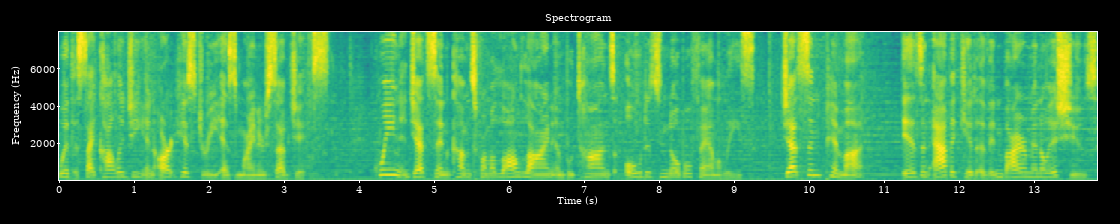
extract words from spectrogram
with psychology and art history as minor subjects. Queen Jetsun comes from a long line in Bhutan's oldest noble families. Jetsun Pema is an advocate of environmental issues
